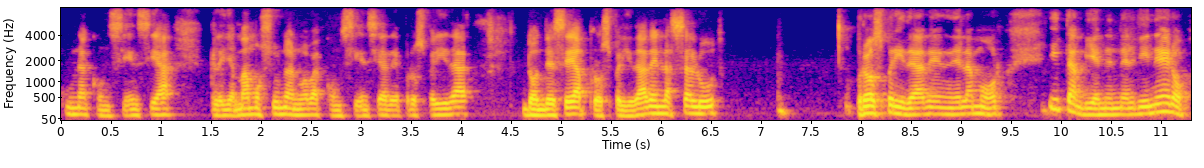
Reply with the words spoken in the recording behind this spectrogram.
una conciencia que le llamamos una nueva conciencia de prosperidad donde sea prosperidad en la salud, prosperidad en el amor y también en el dinero,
